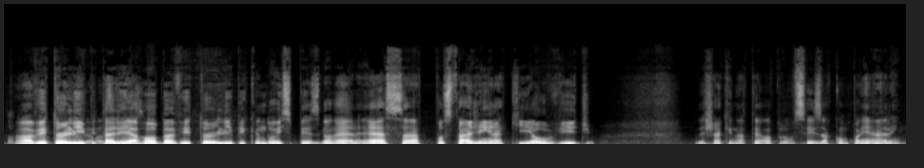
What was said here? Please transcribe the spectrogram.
Tão Ó, Vitor Lipe, tá ali, arroba Vitor Lipe com dois P's, galera. Essa postagem aqui é o vídeo. Vou deixar aqui na tela pra vocês acompanharem.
